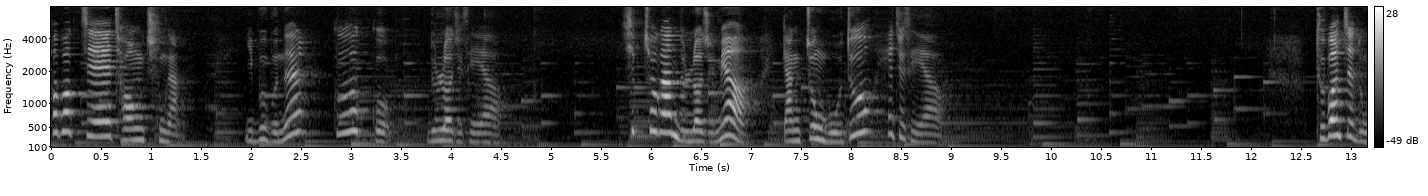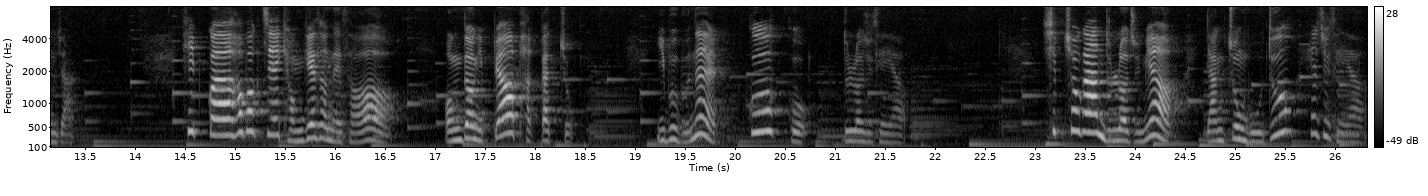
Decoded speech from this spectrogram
허벅지의 정중앙 이 부분을 꾹꾹 눌러주세요. 10초간 눌러주며 양쪽 모두 해주세요. 두 번째 동작. 힙과 허벅지의 경계선에서 엉덩이 뼈 바깥쪽 이 부분을 꾹꾹 눌러주세요. 10초간 눌러주며 양쪽 모두 해주세요.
